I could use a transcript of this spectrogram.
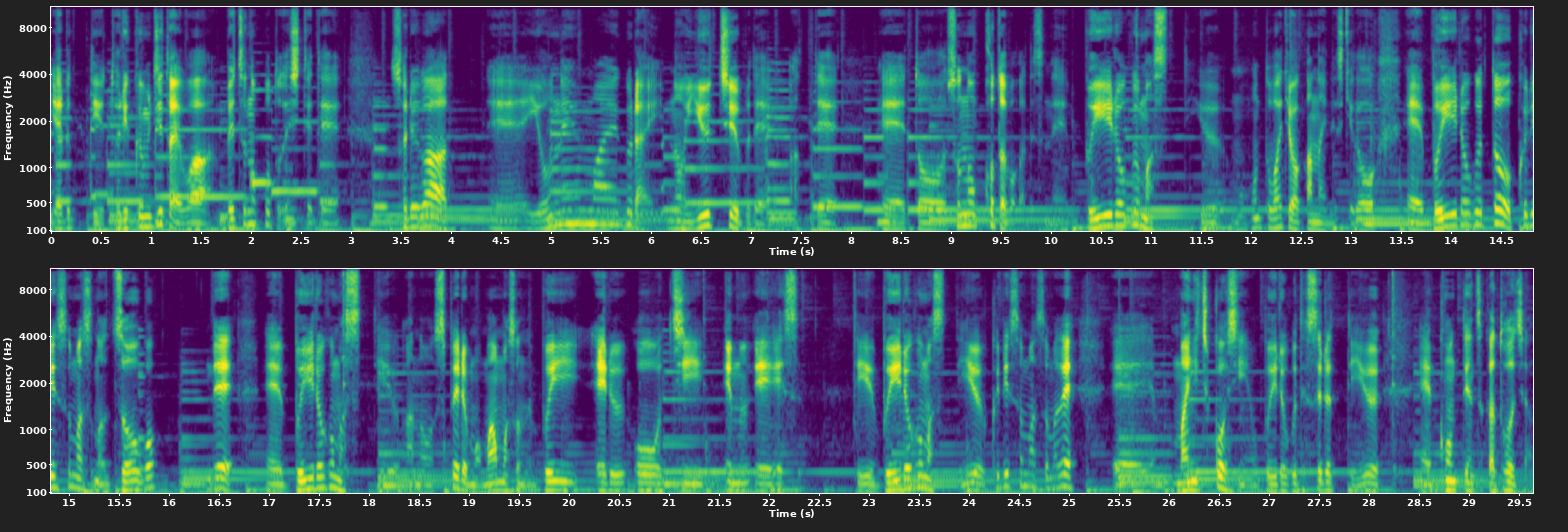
やるっていう取り組み自体は別のことでしててそれが、えー、4年前ぐらいの YouTube であって、えーと、その言葉がですね Vlog マスっていうもうほんとわけわかんないんですけど、えー、Vlog とクリスマスの造語で、えー、Vlog マスっていうあのスペルもまんまそうな VLOGMAS っていう Vlog マスっていうクリスマスまで、えー、毎日更新を Vlog でするっていう、えー、コンテンツが当時あっ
